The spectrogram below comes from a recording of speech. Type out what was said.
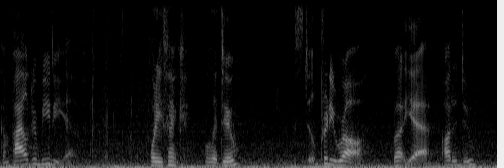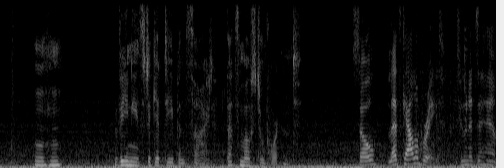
Compiled your BDF. What do you think? Will it do? Still pretty raw, but yeah, ought to do. Mm-hmm. V needs to get deep inside. That's most important. So, let's calibrate. Tune it to him.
